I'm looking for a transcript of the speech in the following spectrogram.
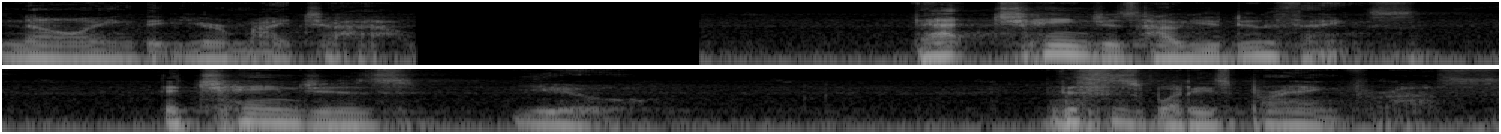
knowing that you're my child that changes how you do things. It changes you. This is what he's praying for us.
